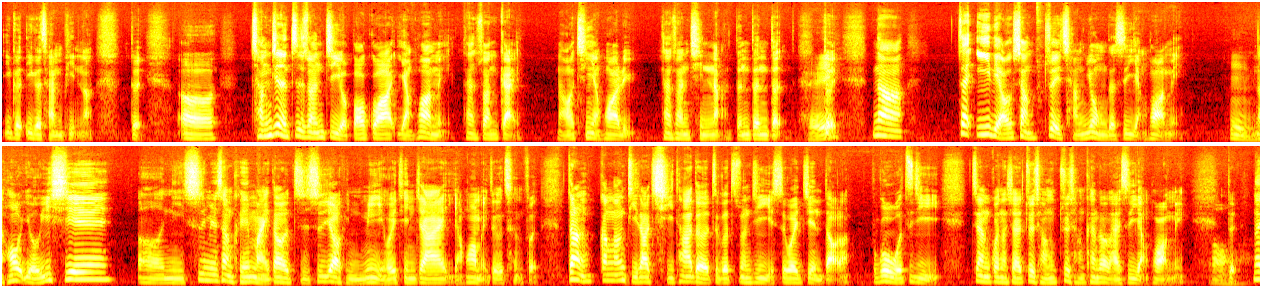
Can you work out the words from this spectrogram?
一个一个产品啦。对，呃，常见的制酸剂有包括氧化镁、碳酸钙，然后氢氧化铝、碳酸氢钠等等等。诶对，那在医疗上最常用的是氧化镁，嗯，然后有一些呃，你市面上可以买到的指示药品里面也会添加氧化镁这个成分。当然，刚刚提到其他的这个制酸剂也是会见到啦。不过我自己这样观察下来，最常最常看到的还是氧化镁。哦，对，那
